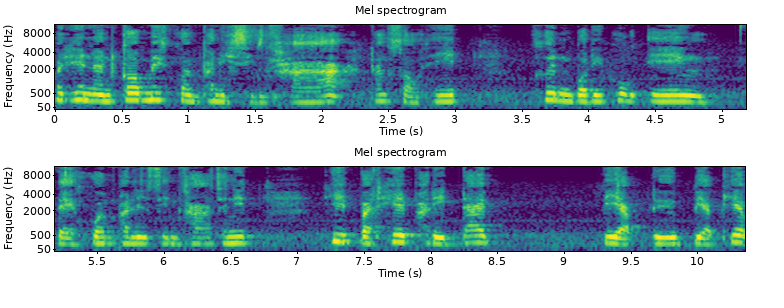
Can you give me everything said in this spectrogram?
ประเทศนั้นก็ไม่ควรผลิตสินค้าทั้งสองชนิด ขึ้นบริโภคเอง แต่ควรผลิตสินค้าชนิด ที่ประเทศผลิตได้เปรียบหรือเปรียบเทียบ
